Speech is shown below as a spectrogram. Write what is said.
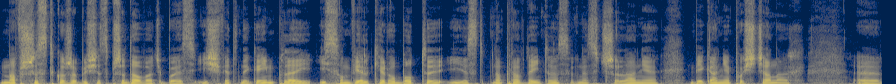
ma wszystko, żeby się sprzedawać, bo jest i świetny gameplay, i są wielkie roboty, i jest naprawdę intensywne strzelanie, bieganie po ścianach. E,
